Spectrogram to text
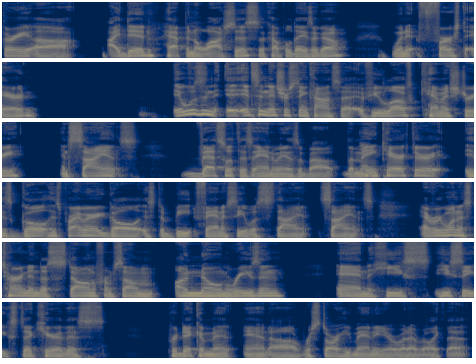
three, uh, I did happen to watch this a couple days ago when it first aired. It was an it's an interesting concept. If you love chemistry and science, that's what this anime is about. The main character, his goal, his primary goal is to beat fantasy with science. Everyone is turned into stone from some unknown reason, and he he seeks to cure this predicament and uh, restore humanity or whatever like that.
